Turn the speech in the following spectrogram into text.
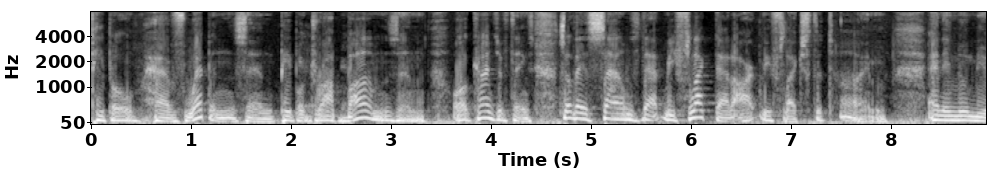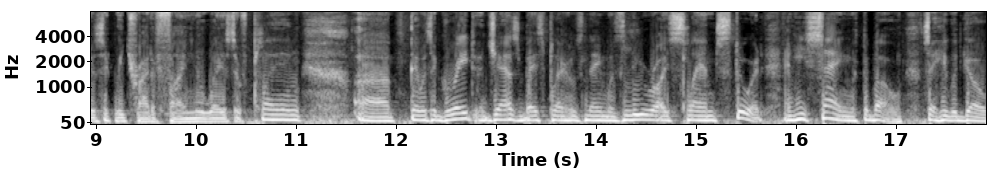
People have weapons and people drop bombs and all kinds of things. So there's sounds that reflect that. Art reflects the time. And in new music, we try to find new ways of playing. Uh, there was a great jazz bass player whose name was Leroy Slam Stewart, and he sang with the bow. So he would go.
